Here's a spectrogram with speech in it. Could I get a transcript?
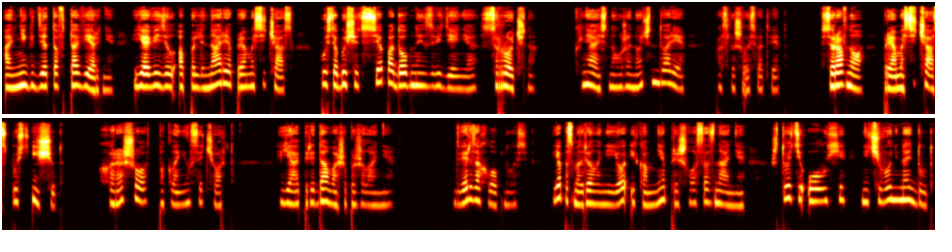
«Они где-то в таверне. Я видел Аполлинария прямо сейчас. Пусть обыщут все подобные заведения. Срочно!» «Князь, но уже ночь на дворе», — послышалось в ответ. «Все равно, прямо сейчас пусть ищут». «Хорошо», — поклонился черт. «Я передам ваше пожелание». Дверь захлопнулась. Я посмотрел на нее, и ко мне пришло сознание, что эти олухи ничего не найдут.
